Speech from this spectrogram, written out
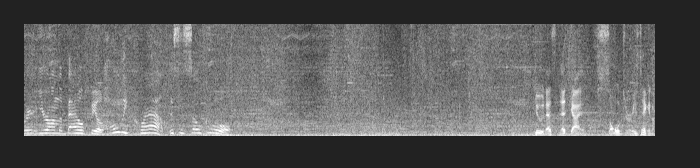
where you're on the battlefield. Holy crap! This is so cool. Dude, that's that guy is a soldier. He's taking on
